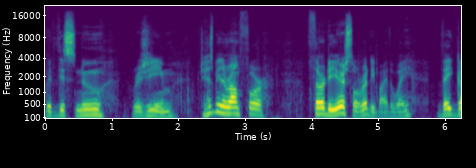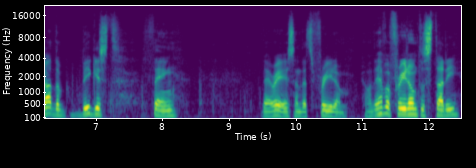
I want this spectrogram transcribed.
with this new regime, which has been around for 30 years already, by the way, they got the biggest thing there is, and that's freedom. They have a freedom to study,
